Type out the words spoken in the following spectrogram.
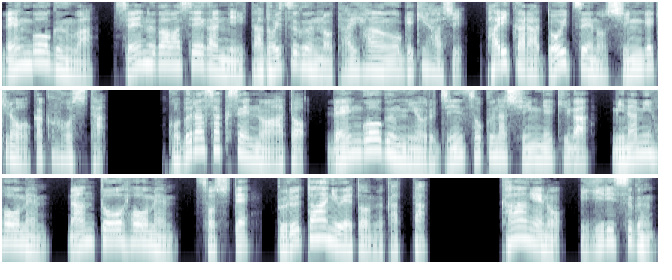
連合軍は、セーヌ川西岸にいたドイツ軍の大半を撃破し、パリからドイツへの進撃路を確保した。コブラ作戦の後、連合軍による迅速な進撃が、南方面、南東方面、そして、ブルターニュへと向かった。カーンへのイギリス軍、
